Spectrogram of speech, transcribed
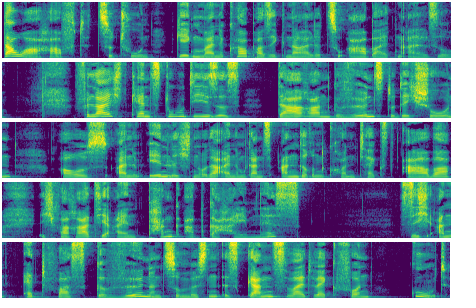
dauerhaft zu tun, gegen meine Körpersignale zu arbeiten also. Vielleicht kennst du dieses, daran gewöhnst du dich schon aus einem ähnlichen oder einem ganz anderen Kontext, aber ich verrate dir ein Punk-up-Geheimnis. Sich an etwas gewöhnen zu müssen, ist ganz weit weg von gut,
